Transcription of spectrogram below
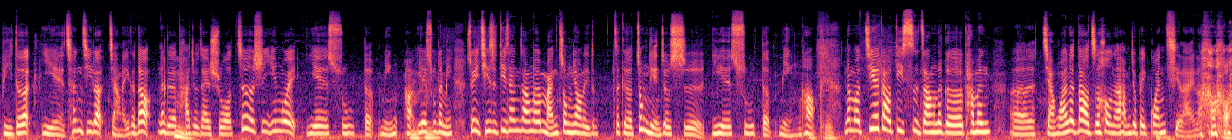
彼得也趁机了，讲了一个道。那个他就在说，这是因为耶稣的名啊，耶稣的名。所以其实第三章呢，蛮重要的一个。这个重点就是耶稣的名哈。那么接到第四章，那个他们呃讲完了道之后呢，他们就被关起来了哈。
